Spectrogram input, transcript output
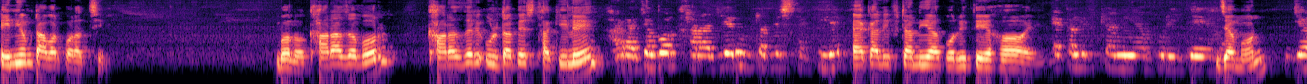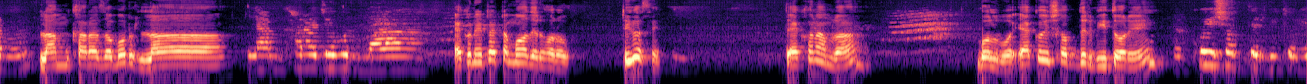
এই নিয়মটা আবার পড়াচ্ছি। বলো খারা জবর খারাজের উল্টা পেশ থাকিলে? এক আলিফটা নিয়া পড়িতে হয়। যেমন? যেমন? লাম খারা জবর লা। লাম খারা জবর লা। এখন এটা একটা মদের হরফ ঠিক আছে? তো এখন আমরা বলব একই শব্দের ভিতরে আর কই শব্দের ভিতরে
